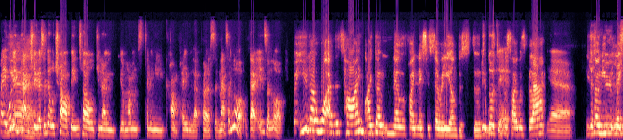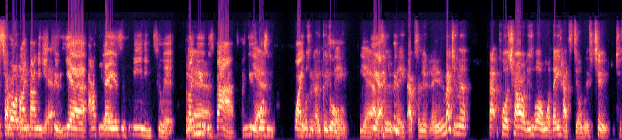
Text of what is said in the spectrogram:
but it would impact yeah. you as a little child being told, you know, your mum's telling you you can't play with that person. That's a lot. That is a lot. but you know what? At the time, I don't know if I necessarily understood it was Understood it. because I was black. Yeah. It's Just only later on I managed yeah. to, yeah, add layers of meaning to it. But I knew it was bad. I knew it wasn't quite. it wasn't a good pure. thing. Yeah, Yeah. absolutely, absolutely. Imagine that that poor child as well, and what they had to deal with too. To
